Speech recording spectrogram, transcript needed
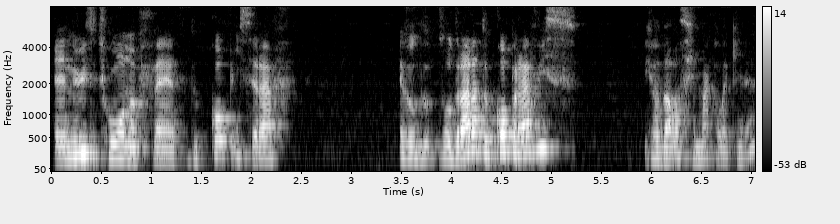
En nu is het gewoon een feit. De kop is eraf. En zodra dat de kop eraf is, gaat alles gemakkelijker. Hè?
